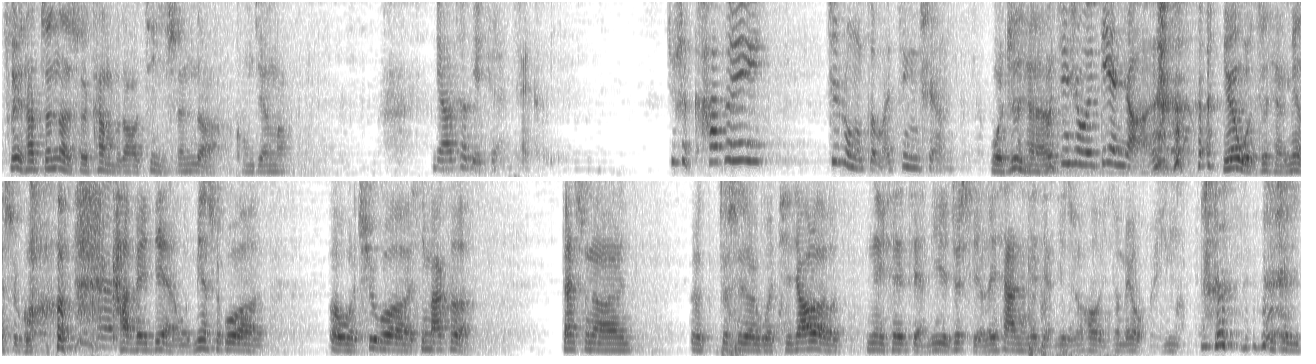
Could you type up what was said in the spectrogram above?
所以他真的是看不到晋升的空间吗？你要特别卷才可以。就是咖啡这种怎么晋升？我之前我晋升为店长，因为我之前面试过咖啡店，我面试过，呃，我去过星巴克，但是呢，呃，就是我提交了那些简历，就写了一下那些简历之后，已经没有回应了，就是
